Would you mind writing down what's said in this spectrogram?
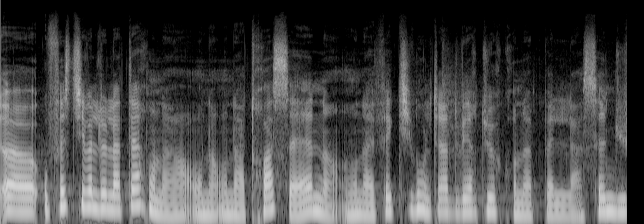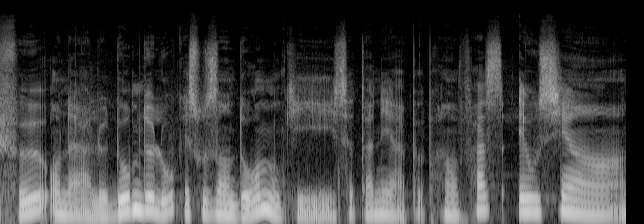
euh, au Festival de la Terre, on a, on, a, on a, trois scènes. On a effectivement le théâtre verdure qu'on appelle la scène du feu. On a le dôme de l'eau qui est sous un dôme, qui cette année est à peu près en face. Et aussi un,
